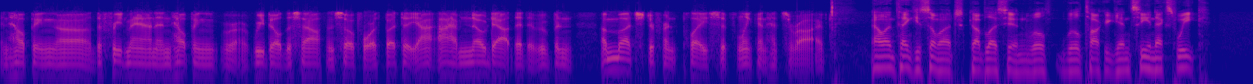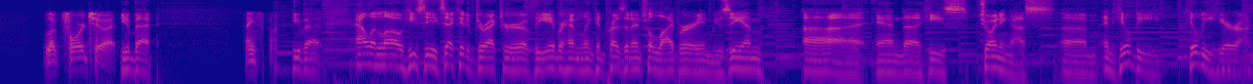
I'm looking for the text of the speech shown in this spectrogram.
in helping uh, the freedman and helping uh, rebuild the South and so forth. But uh, I have no doubt that it would have been a much different place if Lincoln had survived. Alan, thank you so much. God bless you, and we'll we'll talk again. See you next week. Look forward to it. You bet. Thanks, Glenn. You bet. Alan Lowe, he's the executive director of the Abraham Lincoln Presidential Library and Museum, uh, and uh, he's joining us. Um, and he'll be he'll be here. I,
